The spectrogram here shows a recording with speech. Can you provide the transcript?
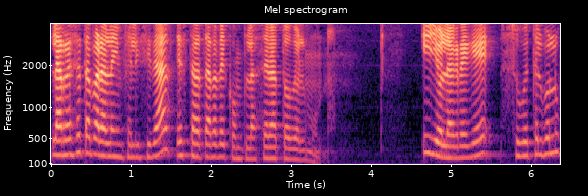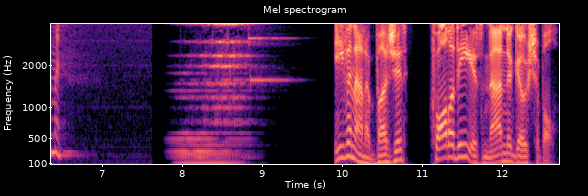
La receta para la infelicidad es tratar de complacer a todo el mundo. Y yo le agregué, súbete el volumen. Even on a budget, quality is non-negotiable.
